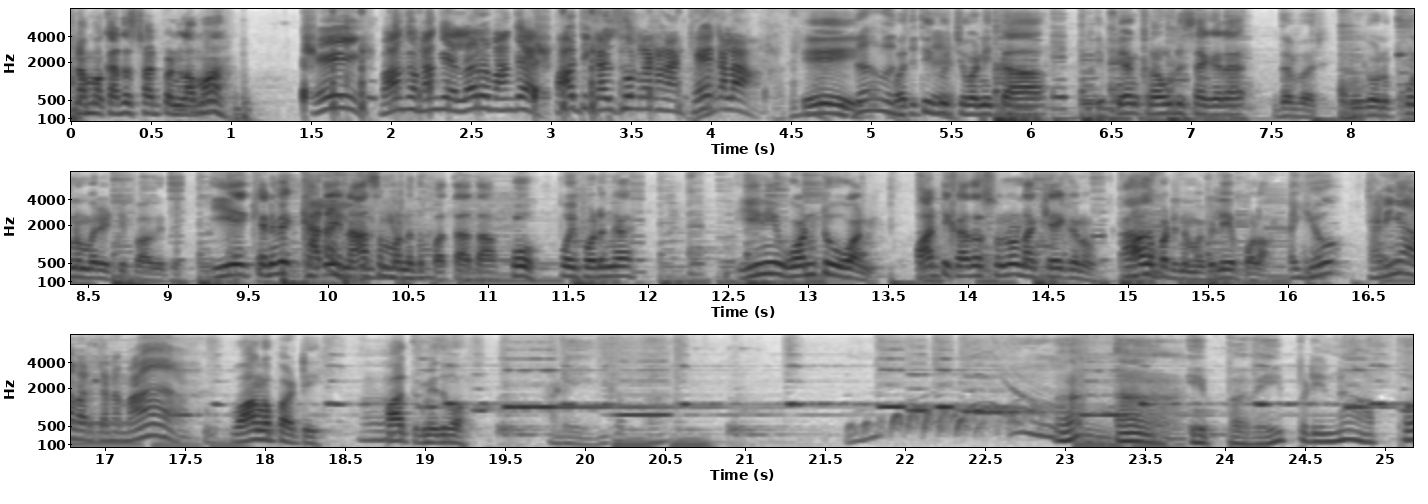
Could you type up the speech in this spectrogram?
நம்ம கதை ஸ்டார்ட் பண்ணலாமா? ஏய் வாங்க வாங்க எல்லாரும் வாங்க. பாட்டி கதை சொல்றாங்க நான் கேட்கலாம். ஏய் வந்துட்டேன். குச்சி வனிதா இப்போ ஏன் க்ரௌடு சேகர தவர் இங்க ஒன்று பூனை மாதிரி எட்டி பாக்குது ஏற்கனவே கதை நாசம் பண்ணது பத்தாதா? போ போய் படுங்க. இனி ஒன் டு ஒன் பாட்டி கதை சொல்லணும் நான் கேட்கணும். வாங்க பாட்டி நம்ம வெளியே போலாம். ஐயோ தனியா வரதனமா வாங்க பாட்டி பார்த்து மெதுவா. இப்பவே இப்படின்னு அப்போ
